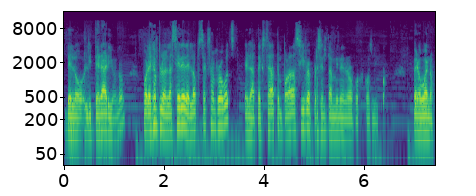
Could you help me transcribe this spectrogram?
de lo literario, ¿no? Por ejemplo, en la serie de Love, Sex and Robots, en la tercera temporada sí representan bien el horror cósmico. Pero bueno,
